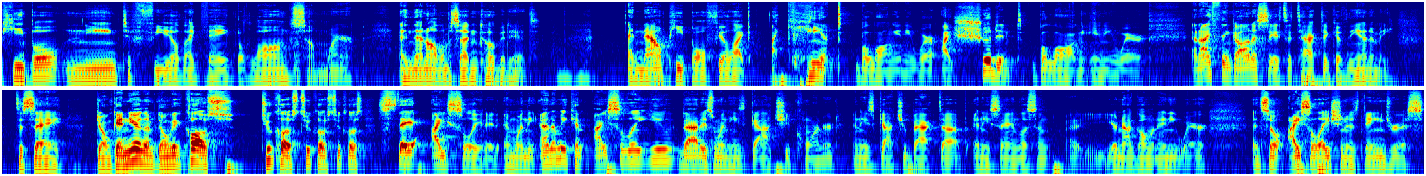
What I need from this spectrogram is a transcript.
People need to feel like they belong somewhere. And then all of a sudden, COVID hits. And now people feel like I can't belong anywhere. I shouldn't belong anywhere. And I think honestly, it's a tactic of the enemy to say, don't get near them, don't get close, too close, too close, too close. Stay isolated. And when the enemy can isolate you, that is when he's got you cornered and he's got you backed up and he's saying, listen, uh, you're not going anywhere. And so isolation is dangerous.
